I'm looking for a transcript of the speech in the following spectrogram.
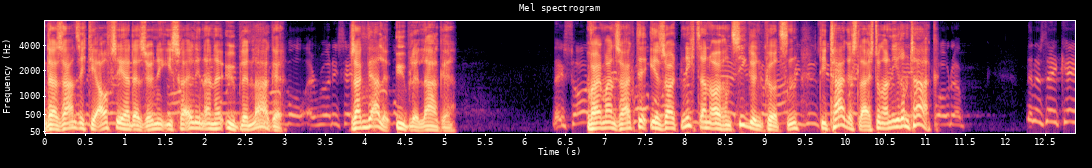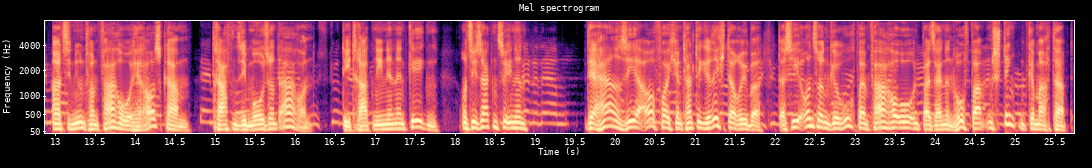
Da sahen sich die Aufseher der Söhne Israel in einer üblen Lage. Sagen wir alle, üble Lage. Weil man sagte, ihr sollt nichts an euren Ziegeln kürzen, die Tagesleistung an ihrem Tag. Als sie nun von Pharao herauskamen, trafen sie Mose und Aaron. Die traten ihnen entgegen. Und sie sagten zu ihnen, der Herr sehe auf euch und halte Gericht darüber, dass ihr unseren Geruch beim Pharao und bei seinen Hofbeamten stinkend gemacht habt,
